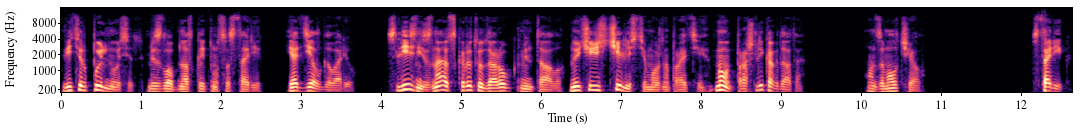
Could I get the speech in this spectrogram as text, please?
Ветер пыль носит, беззлобно откликнулся старик. Я дел говорю. Слизни знают скрытую дорогу к менталу. Ну и через челюсти можно пройти. Мы вот прошли когда-то. Он замолчал. Старик,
